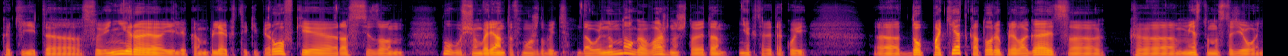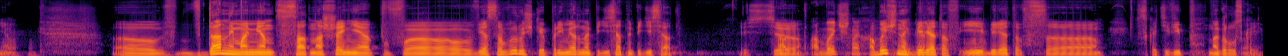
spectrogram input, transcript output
какие-то сувениры или комплект экипировки раз в сезон. Ну, в общем, вариантов может быть довольно много. Важно, что это некоторый такой э, доп-пакет, который прилагается к месту на стадионе. Э, в данный момент соотношение в э, веса выручки примерно 50 на 50. То есть э, обычных? Обычных билетов и билетов с, э, так сказать, VIP-нагрузкой.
